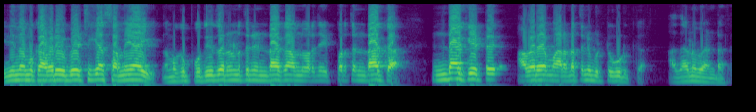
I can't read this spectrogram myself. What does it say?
ഇനി നമുക്ക് അവരെ ഉപേക്ഷിക്കാൻ സമയമായി. നമുക്ക് പുതിയതൊരെണ്ണത്തിന് ഉണ്ടാക്കാം എന്ന് പറഞ്ഞാൽ ഇപ്പുറത്ത് ഉണ്ടാക്കുക. ഉണ്ടാക്കിയിട്ട് അവരെ മരണത്തിന് വിട്ടുകൊടുക്കുക. അതാണ് വേണ്ടത്.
